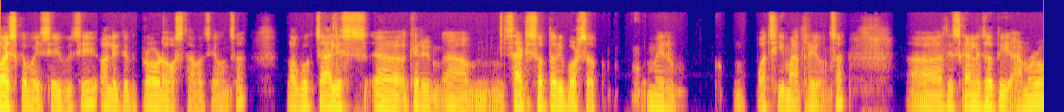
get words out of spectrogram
वयस्क भइसकेपछि अलिकति प्रौढ अवस्थामा चाहिँ हुन्छ। लगभग चालिस के अरे साठी सत्तरी वर्ष उमेर पछि मात्रै हुन्छ। त्यस कारणले जति हाम्रो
